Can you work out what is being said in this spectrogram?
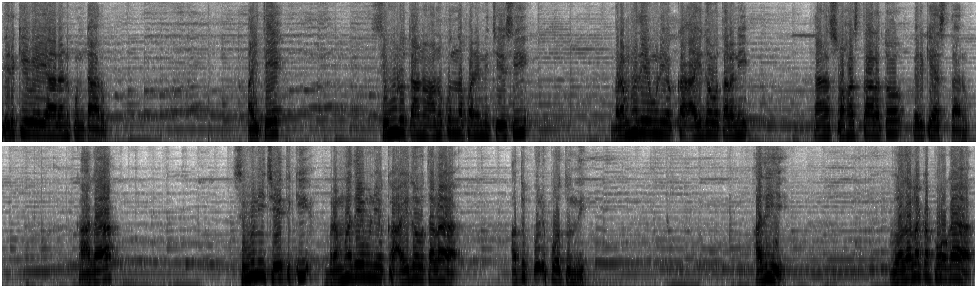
పెరికివేయాలనుకుంటారు. అయితే శివుడు తాను అనుకున్న పనిని చేసి బ్రహ్మదేవుని యొక్క ఐదవ తలని తన స్వహస్తాలతో పెరికేస్తారు. కాగా శివుని చేతికి బ్రహ్మదేవుని యొక్క ఐదవ తల అతుక్కొని పోతుంది. అది వదలకపోగా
